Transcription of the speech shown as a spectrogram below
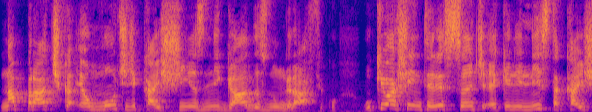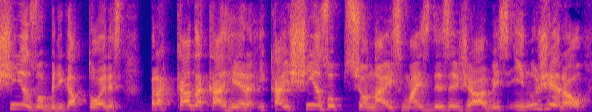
Na prática, é um monte de caixinhas ligadas num gráfico. O que eu achei interessante é que ele lista caixinhas obrigatórias para cada carreira e caixinhas opcionais mais desejáveis, e no geral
